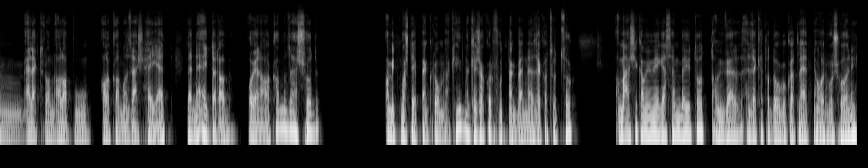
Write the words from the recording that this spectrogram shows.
mm, elektron alapú alkalmazás helyett lenne egy darab olyan alkalmazásod, amit most éppen Chrome-nak hívnak, és akkor futnak benne ezek a cuccok. A másik, ami még eszembe jutott, amivel ezeket a dolgokat lehetne orvosolni,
